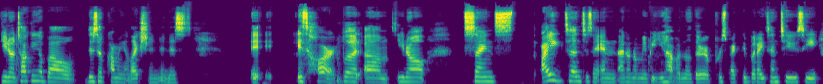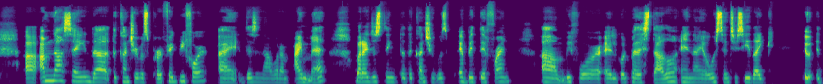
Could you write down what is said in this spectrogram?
you know, talking about this upcoming election and this, it, it it's hard, but um, you know, since I tend to say, and I don't know, maybe you have another perspective, but I tend to see. Uh, I'm not saying that the country was perfect before. I this is not what I'm, I meant, but I just think that the country was a bit different um, before el golpe de estado, and I always tend to see like it, it,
